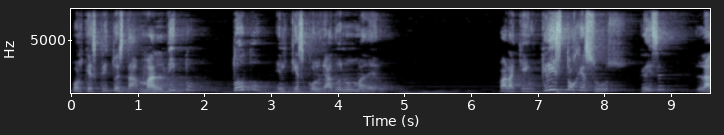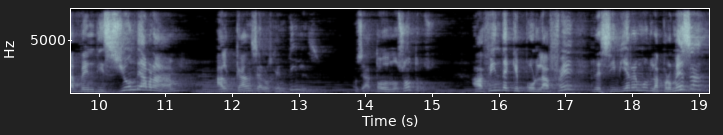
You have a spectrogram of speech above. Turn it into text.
porque escrito está, maldito todo el que es colgado en un madero, para que en Cristo Jesús, ¿qué dice? La bendición de Abraham alcance a los gentiles, o sea, todos nosotros, a fin de que por la fe recibiéramos la promesa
